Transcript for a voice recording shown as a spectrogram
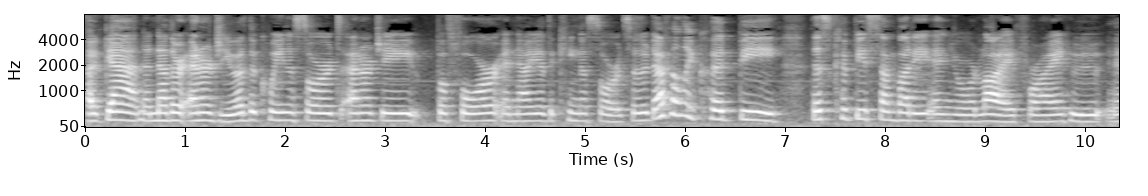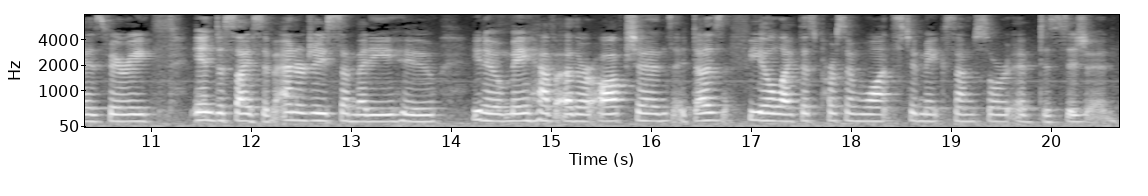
again, another energy. You had the Queen of Swords energy before, and now you have the King of Swords. So there definitely could be, this could be somebody in your life, right, who is very indecisive energy, somebody who, you know, may have other options. It does feel like this person wants to make some sort of decision,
